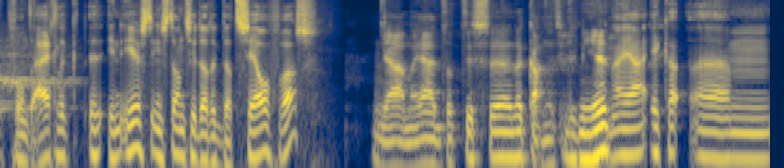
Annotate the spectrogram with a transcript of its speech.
Ik vond eigenlijk eh, in eerste instantie dat ik dat zelf was. Ja, maar ja, dat, is, eh, dat kan natuurlijk niet, hè? Nou ja, ik, ehm,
